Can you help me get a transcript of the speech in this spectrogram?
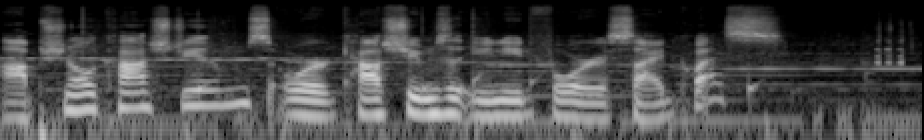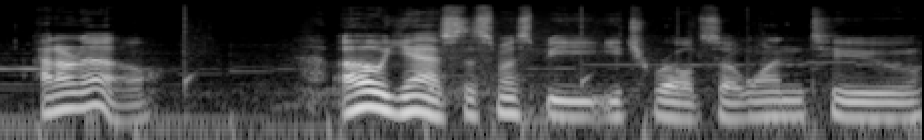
optional costumes or costumes that you need for side quests? I don't know. Oh yes, this must be each world. So one, two,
